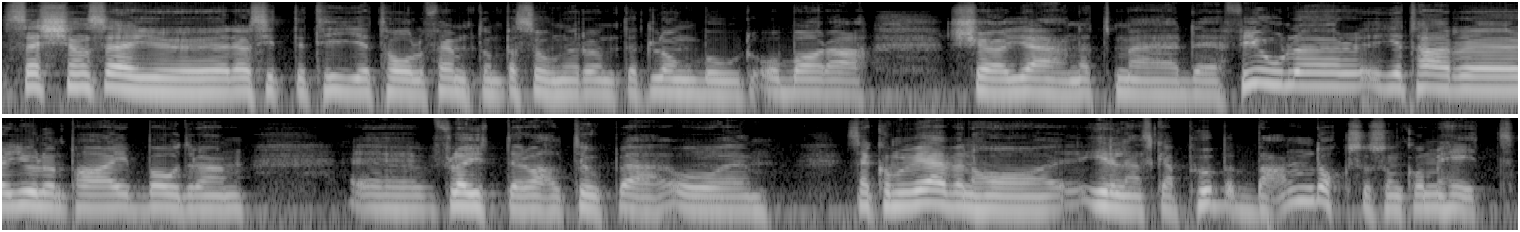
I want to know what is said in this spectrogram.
Sessions är ju där det sitter 10, 12, 15 personer runt ett långbord och bara kör järnet med eh, fioler, gitarrer, julenpaj, bodran, eh, flöjter och alltihop. Och, eh, sen kommer vi även ha irländska pubband också som kommer hit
